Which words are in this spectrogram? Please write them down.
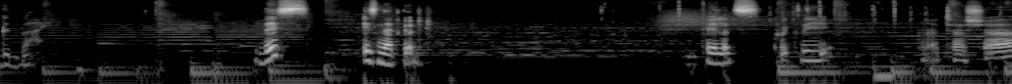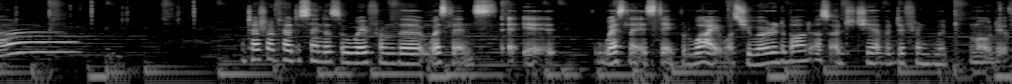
Goodbye. This is not good. Okay, let's quickly. Natasha. Natasha tried to send us away from the Wesley, ins- uh, uh, Wesley estate, but why? Was she worried about us, or did she have a different motive?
